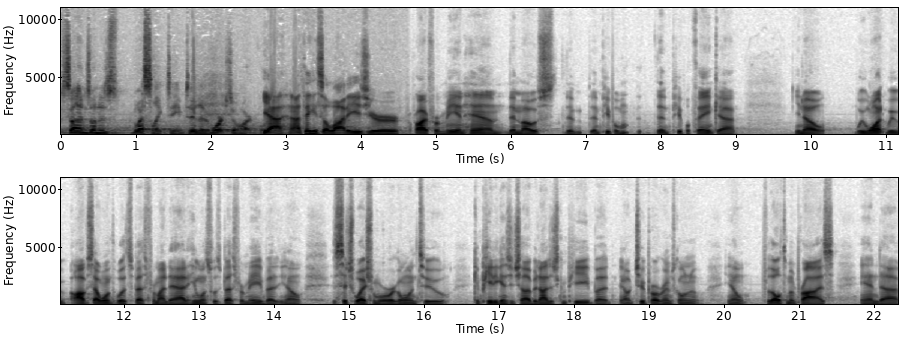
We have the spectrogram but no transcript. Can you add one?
sons on his Westlake team too that have worked so hard. For. Yeah, I think it's a lot easier probably for me and him than most than, than people than people think. Uh, you know, we want we obviously I want what's best for my dad. He wants what's best for me. But you know, the situation where we're going to compete against each other, but not just compete, but you know, two programs going to you know for the ultimate prize. And uh,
